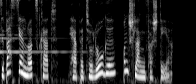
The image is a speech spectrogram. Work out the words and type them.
Sebastian Lotzkat, Herpetologe und Schlangenversteher.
